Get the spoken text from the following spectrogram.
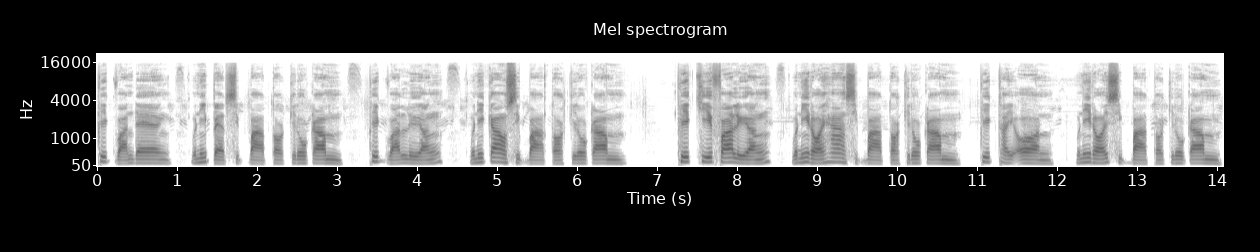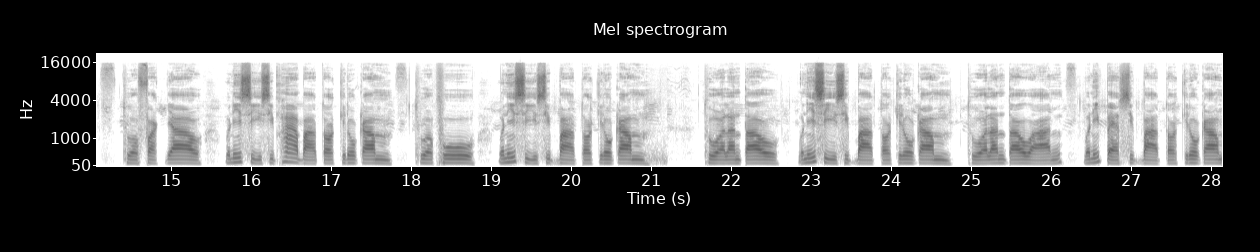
พริกหวานแดง วันนี้ 80 บาทต่อกิโลกรัม พริกหวานเหลือง วันนี้ 90 บาทต่อกิโลกรัม พริกชี้ฟ้าเหลือง วันนี้ 150 บาทต่อกิโลกรัม พริกไทยอ่อน วันนี้ 110 บาทต่อกิโลกรัม ถั่วฝักยาว วันนี้ 45 บาทต่อกิโลกรัม ถั่วพู วันนี้ 40 บาทต่อกิโลกรัม ถั่วลันเตา วันนี้ 40 บาทต่อกิโลกรัม ถั่วลันเตาหวาน วันนี้ 80 บาทต่อกิโลกรัม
